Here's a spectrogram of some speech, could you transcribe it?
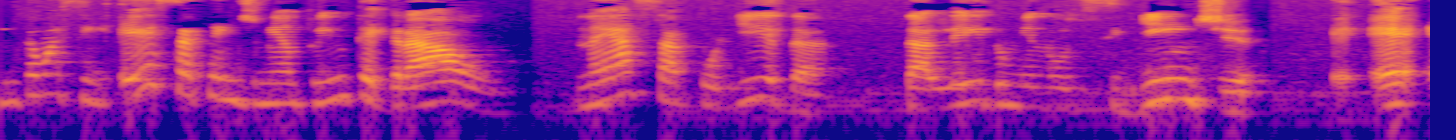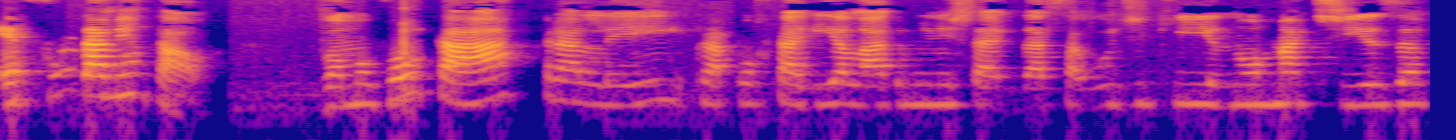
Então, assim, esse atendimento integral nessa acolhida da lei do minuto seguinte é, é fundamental. Vamos voltar para a lei, para a portaria lá do Ministério da Saúde que normatiza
